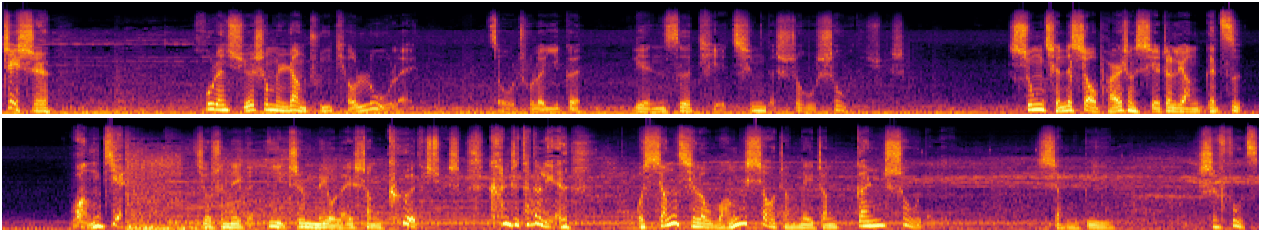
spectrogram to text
这时，忽然学生们让出一条路来，走出了一个脸色铁青的瘦瘦的学生，胸前的校牌上写着两个字：“王健”，就是那个一直没有来上课的学生。看着他的脸，我想起了王校长那张干瘦的脸，想必是父子。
